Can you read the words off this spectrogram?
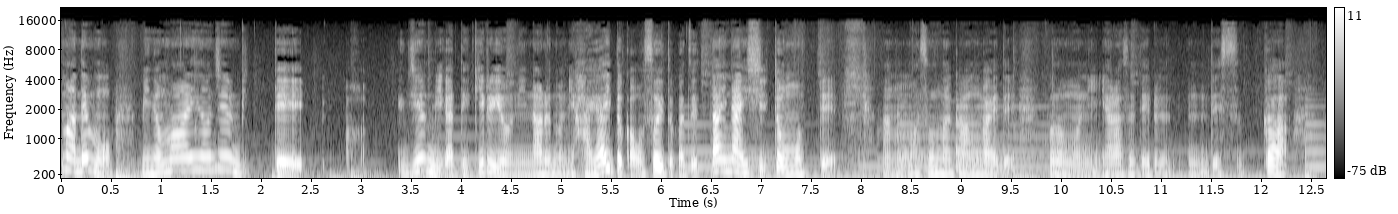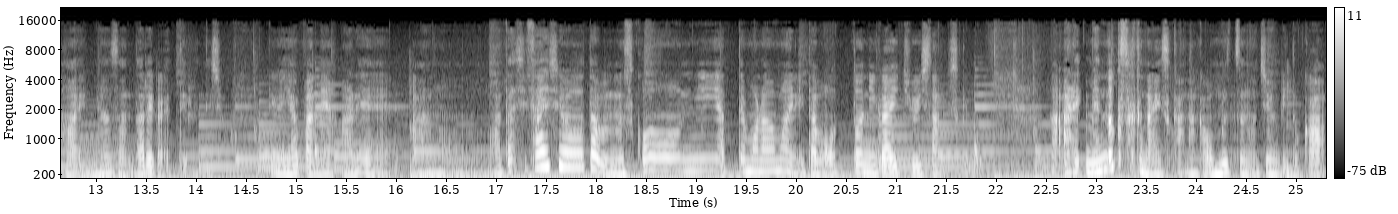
まあでも身の回りの準備って準備ができるようになるのに早いとか遅いとか絶対ないしと思ってあの、まあ、そんな考えで子供にやらせてるんですが、はい、皆さん誰がやってるんでしょう。やっぱねあれあの私最初多分息子にやってもらう前に多分夫に外注したんですけどあれ面倒くさくないですかなんかおむつの準備とか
